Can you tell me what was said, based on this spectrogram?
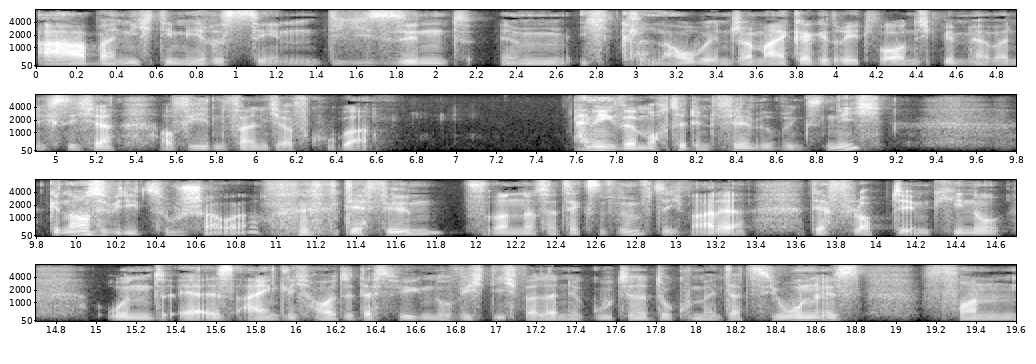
aber nicht die Meeresszenen. Die sind, ich glaube, in Jamaika gedreht worden. Ich bin mir aber nicht sicher. Auf jeden Fall nicht auf Kuba. Hemingway mochte den Film übrigens nicht genauso wie die Zuschauer. Der Film von 1956 war der, der floppte im Kino und er ist eigentlich heute deswegen nur wichtig, weil er eine gute Dokumentation ist von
